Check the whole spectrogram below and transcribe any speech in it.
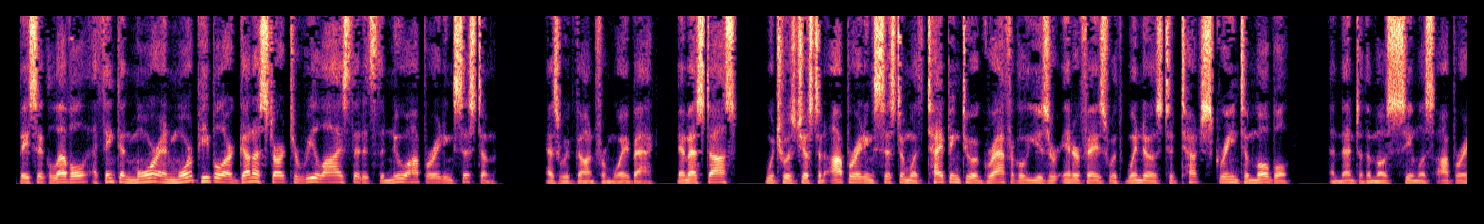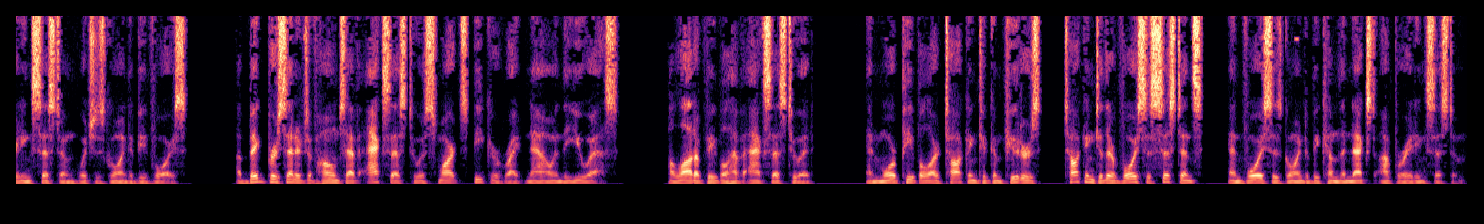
basic level, I think and more and more people are gonna start to realize that it's the new operating system, as we've gone from way back, MS DOS, which was just an operating system with typing to a graphical user interface with Windows to touch screen to mobile, and then to the most seamless operating system, which is going to be voice. A big percentage of homes have access to a smart speaker right now in the US. A lot of people have access to it, and more people are talking to computers, talking to their voice assistants, and voice is going to become the next operating system.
